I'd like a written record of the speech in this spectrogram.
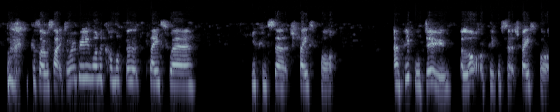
because I was like, do I really want to come off a place where you can search FacePot? And people do. A lot of people search FacePot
